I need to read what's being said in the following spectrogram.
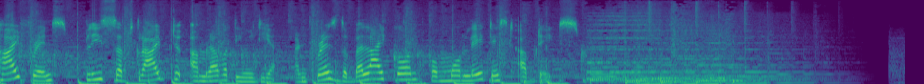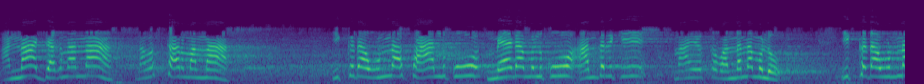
Hi friends please subscribe to Amaravati media and press the bell icon for more latest updates అన్నా జగనన్న నమస్కారం అన్నా. ఇక్కడ ఉన్న సార్లకు మేడములకు అందరికీ నా యొక్క వందనములు. ఇక్కడ ఉన్న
